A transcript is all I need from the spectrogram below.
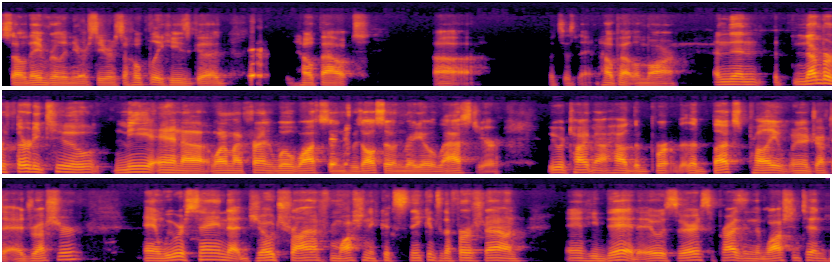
so they really need receivers. So hopefully he's good and help out. Uh, what's his name? Help out Lamar. And then number thirty-two, me and uh, one of my friends, Will Watson, who was also in radio last year, we were talking about how the the Bucs probably when they draft an edge rusher and we were saying that Joe Tryon from Washington could sneak into the first round, and he did. It was very surprising that Washington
